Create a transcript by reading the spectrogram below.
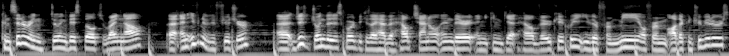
considering doing this build right now, uh, and even in the future, uh, just join the Discord because I have a help channel in there and you can get help very quickly either from me or from other contributors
